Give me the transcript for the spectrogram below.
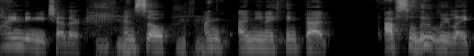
finding each other. Mm-hmm. And so mm-hmm. I'm I mean, I think that absolutely like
